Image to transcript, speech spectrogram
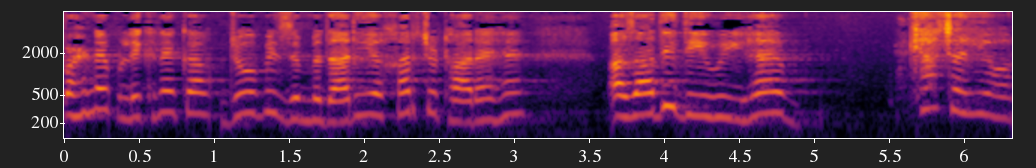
پڑھنے لکھنے کا جو بھی ذمہ داری ہے خرچ اٹھا رہے ہیں، آزادی دی ہوئی ہے، کیا چاہیے اور؟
